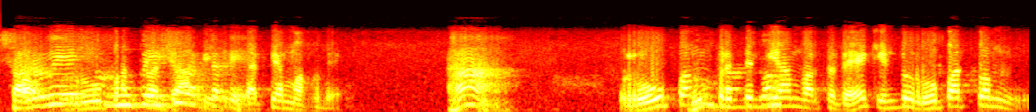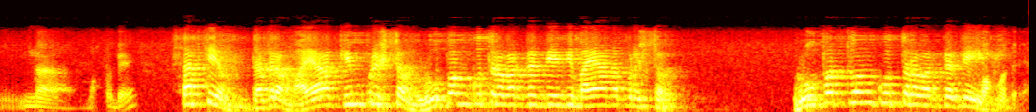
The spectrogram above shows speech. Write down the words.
सर्वेषु रूपेषु वर्तते। सत्यं महोदय। हा। रूपं पृथिव्यां वर्तते किन्तु रूपत्वं न महोदय। सत्यं। तत्र मया किं पृष्टं? रूपं कुत्र वर्तते इति मया न पृष्टं। रूपत्वं कुत्र वर्तते महोदय।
